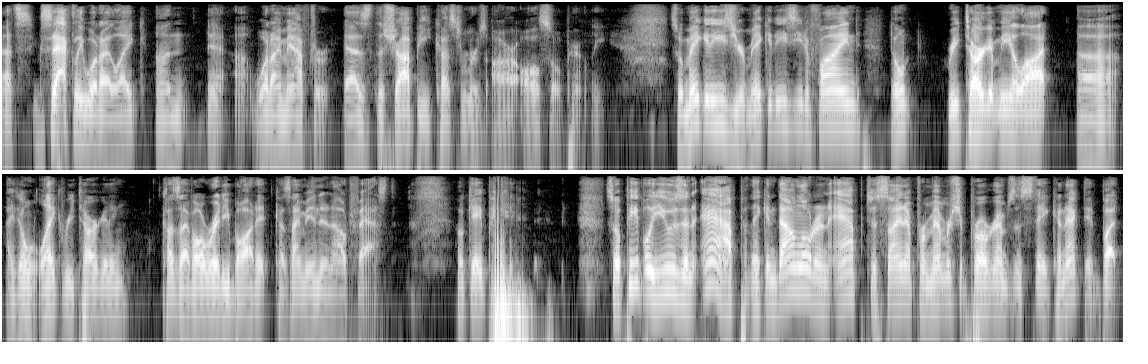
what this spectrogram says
That's exactly what I like on uh, what I'm after, as the Shopee customers are also apparently. So make it easier, make it easy to find. Don't retarget me a lot. Uh, I don't like retargeting because I've already bought it because I'm in and out fast. Okay. So people use an app. They can download an app to sign up for membership programs and stay connected. But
